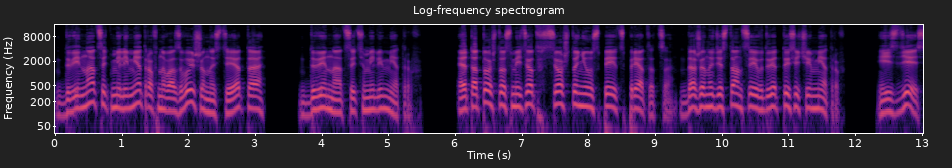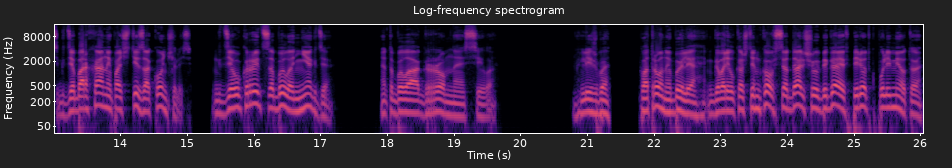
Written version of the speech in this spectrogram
12 миллиметров на возвышенности — это 12 миллиметров. Это то, что сметет все, что не успеет спрятаться, даже на дистанции в 2000 метров. И здесь, где барханы почти закончились, где укрыться было негде, это была огромная сила. Лишь бы патроны были, говорил Каштенков, все дальше убегая вперед к пулемету.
